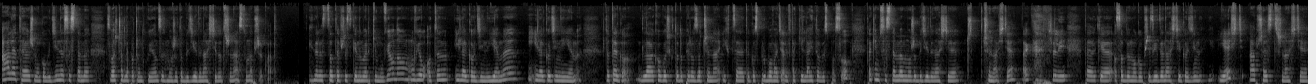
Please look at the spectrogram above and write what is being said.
Ale też mogą być inne systemy, zwłaszcza dla początkujących może to być 11 do 13 na przykład. I teraz co te wszystkie numerki mówią? No mówią o tym, ile godzin jemy i ile godzin nie jemy. Dlatego dla kogoś, kto dopiero zaczyna i chce tego spróbować, ale w taki lightowy sposób, takim systemem może być 11 13, tak? Czyli takie osoby mogą przez 11 godzin jeść, a przez 13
